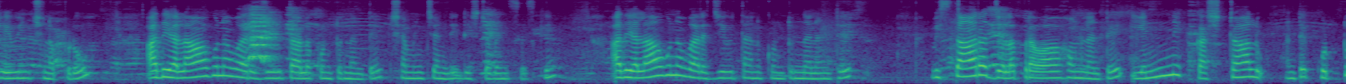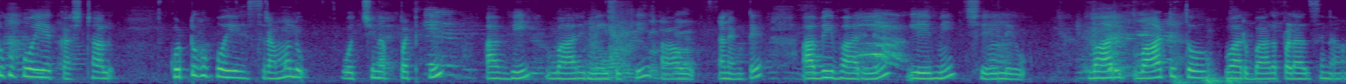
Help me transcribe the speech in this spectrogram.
జీవించినప్పుడు అది ఎలాగున వారి జీవితాలకు ఉంటుందంటే క్షమించండి డిస్టర్బెన్సెస్కి. అది ఎలాగున వారి జీవితానికి ఉంటుందనంటే విస్తార జల ప్రవాహంలంటే ఎన్ని కష్టాలు అంటే కొట్టుకుపోయే కష్టాలు కొట్టుకుపోయే శ్రమలు వచ్చినప్పటికీ అవి వారి మీదకి రావు అని అంటే అవి వారిని ఏమీ చేయలేవు. వారి వాటితో వారు బాధపడాల్సిన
